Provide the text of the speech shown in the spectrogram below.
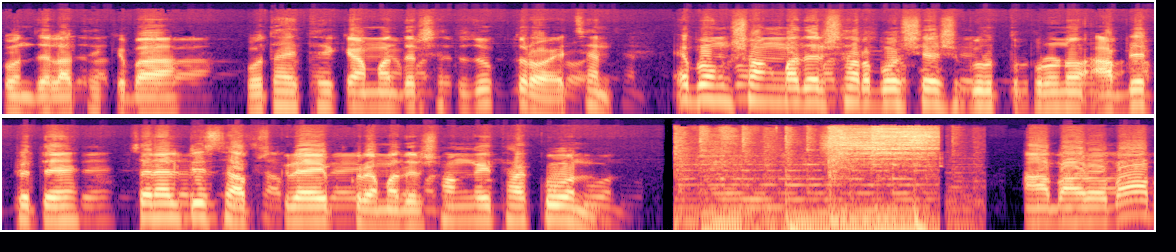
কোন জেলা থেকে বা কোথায় থেকে আমাদের সাথে যুক্ত রয়েছেন। এবং সংবাদের সর্বশেষ গুরুত্বপূর্ণ আপডেট পেতে চ্যানেলটি সাবস্ক্রাইব করে আমাদের সঙ্গেই থাকুন। আবারও বাব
